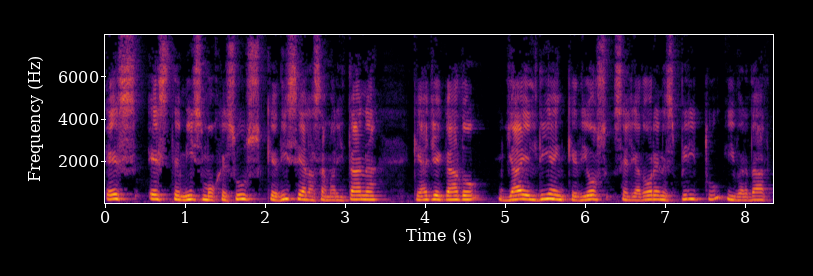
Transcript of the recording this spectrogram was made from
Es este mismo Jesús que dice a la samaritana que ha llegado ya el día en que Dios se le adora en espíritu y verdad,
